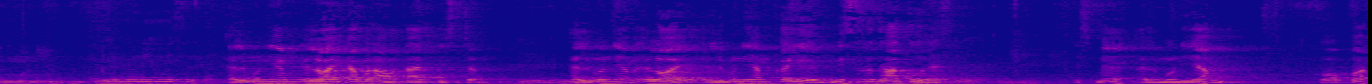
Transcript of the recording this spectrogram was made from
एल्युमिनियम एल्युमिनियम एलॉय का बना होता है पिस्टन एल्युमिनियम एलॉय एल्युमिनियम का ये मिश्र धातु है। इसमें एल्युमिनियम कॉपर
